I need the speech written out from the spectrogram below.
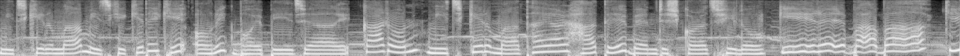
মিচকের মা মিচকেকে দেখে অনেক ভয় পেয়ে যায়। কারণ মিচকের মাথায় আর হাতে ব্যান্ডেজ করা ছিল। কে রে বাবা, কি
